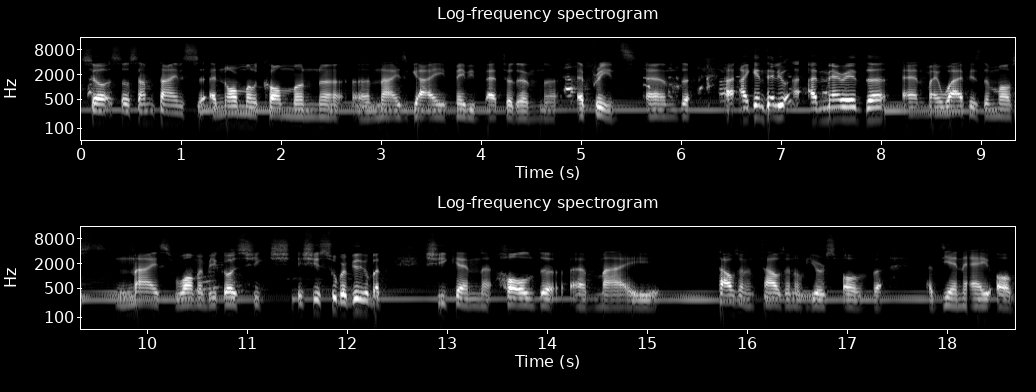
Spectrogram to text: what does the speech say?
So so sometimes a normal, common, uh, uh, nice guy may be better than uh, a prince. And uh, I, I, can tell you, I'm married, and my wife is the most nice woman because she, she she's super beautiful, but she can hold my thousand and thousand of years of DNA of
